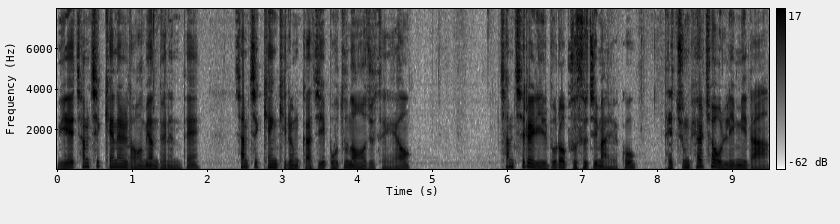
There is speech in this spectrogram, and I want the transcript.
위에 참치캔을 넣으면 되는데 참치캔 기름까지 모두 넣어주세요. 참치를 일부러 부수지 말고 대충 펼쳐 올립니다.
